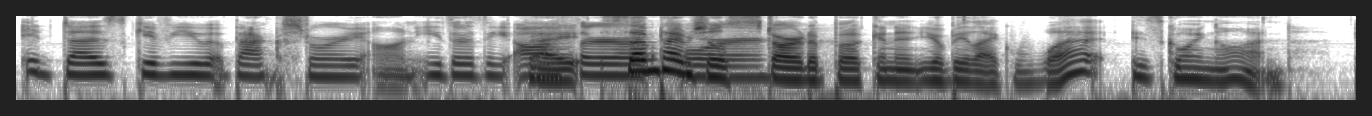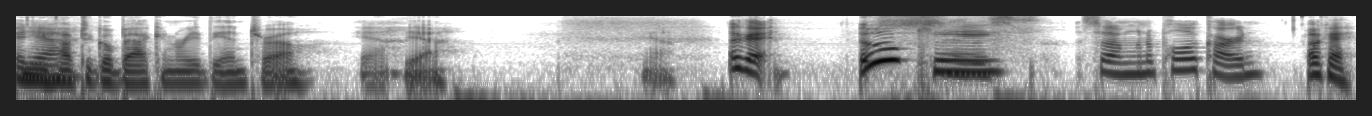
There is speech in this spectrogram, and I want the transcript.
it does give you a backstory on either the Right. author. Sometimes you'll start a book and then you'll be like, "What is going on?" And you have to go back and read the intro. Yeah. Yeah. Yeah. Okay. Okay. So, so I'm gonna pull a card. Okay.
